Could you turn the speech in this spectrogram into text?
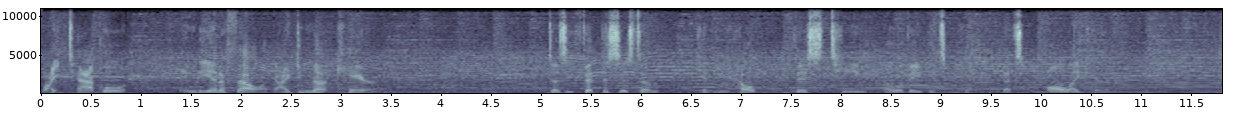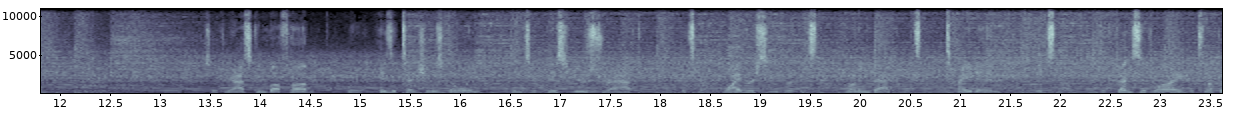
right tackle in the NFL, like I do not care. Does he fit the system? Can he help this team elevate its play? That's all I care about. So if you're asking Buff Hub where his attention is going into this year's draft, it's not wide receiver, it's not running back, it's not tight end, it's not the defensive line, it's not the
